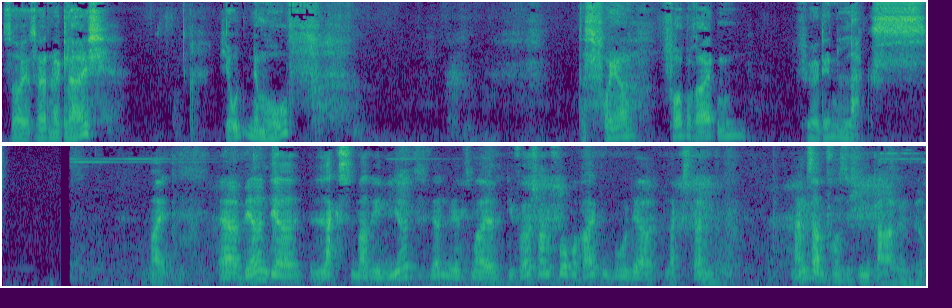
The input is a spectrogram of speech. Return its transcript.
So, jetzt werden wir gleich hier unten im Hof das Feuer vorbereiten für den Lachs. Hi. Äh, während der Lachs mariniert, werden wir jetzt mal die Feuerschale vorbereiten, wo der Lachs dann langsam vor sich hin garen wird.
